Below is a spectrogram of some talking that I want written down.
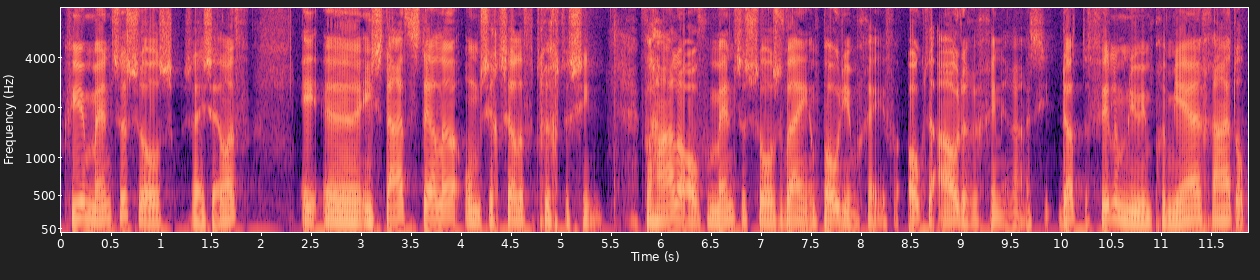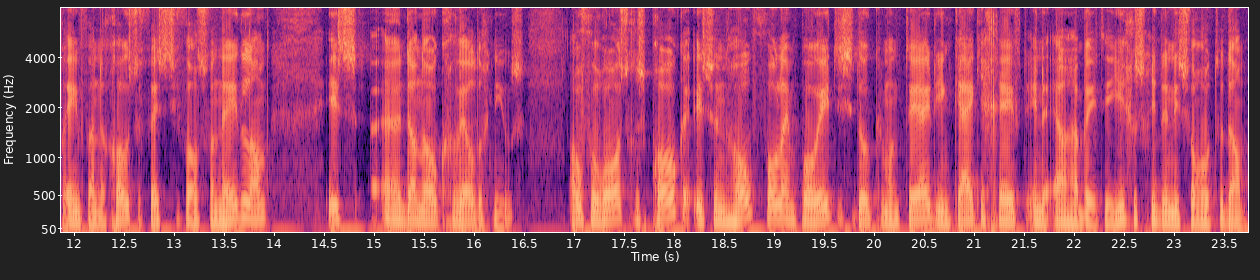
Queer mensen, zoals zijzelf, eh, in staat stellen om zichzelf terug te zien. Verhalen over mensen zoals wij een podium geven. Ook de oudere generatie. Dat de film nu in première gaat op een van de grootste festivals van Nederland... is eh, dan ook geweldig nieuws. Over roze gesproken is een hoopvolle en poëtische documentaire... die een kijkje geeft in de LHBTI-geschiedenis van Rotterdam.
